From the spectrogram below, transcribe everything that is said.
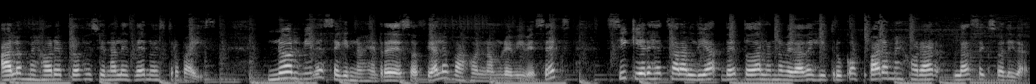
a los mejores profesionales de nuestro país. No olvides seguirnos en redes sociales bajo el nombre ViveSex si quieres estar al día de todas las novedades y trucos para mejorar la sexualidad.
